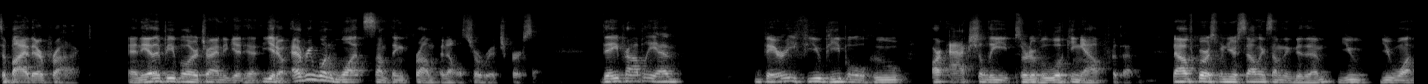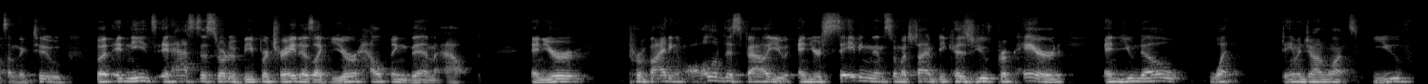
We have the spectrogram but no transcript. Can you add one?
to buy their product. And the other people are trying to get him, you know, everyone wants something from an ultra rich person. They probably have very few people who are actually sort of looking out for them. Now, of course, when you're selling something to them, you you want something too, but it needs it has to sort of be portrayed as like you're helping them out and you're providing all of this value and you're saving them so much time because you've prepared and you know what Daymond John wants. You've,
